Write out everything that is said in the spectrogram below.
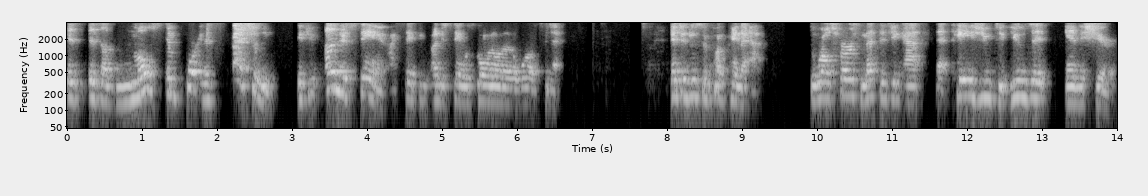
is, is of most important, especially if you understand, I say if you understand what's going on in the world today. Introducing Punk Panda app, the world's first messaging app that pays you to use it and to share it.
